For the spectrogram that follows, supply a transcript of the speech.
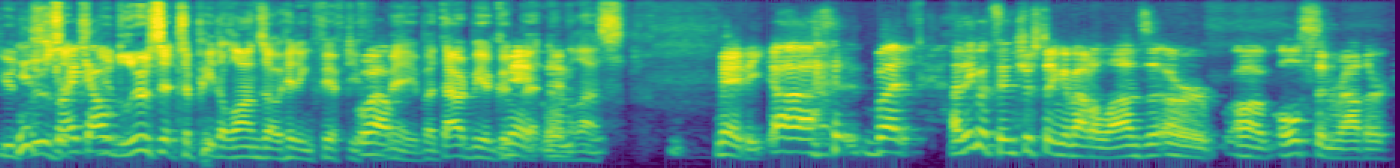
you'd, lose it, you'd lose it to Pete Alonso hitting 50 well, for me, but that would be a good bet nonetheless. Maybe. Uh, but I think what's interesting about Alonso or uh, Olson rather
